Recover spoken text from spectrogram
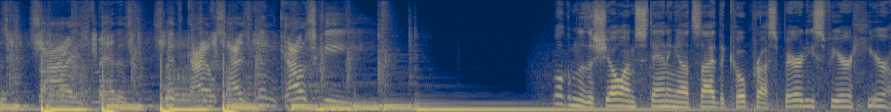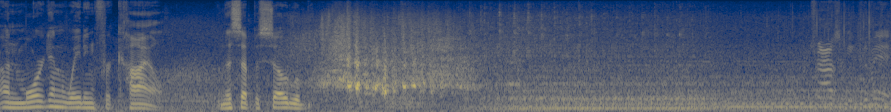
Matters, size matters. With Kyle Seismankowski. Welcome to the show. I'm standing outside the Co Prosperity Sphere here on Morgan, waiting for Kyle. And this episode will. Trosky, come here.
